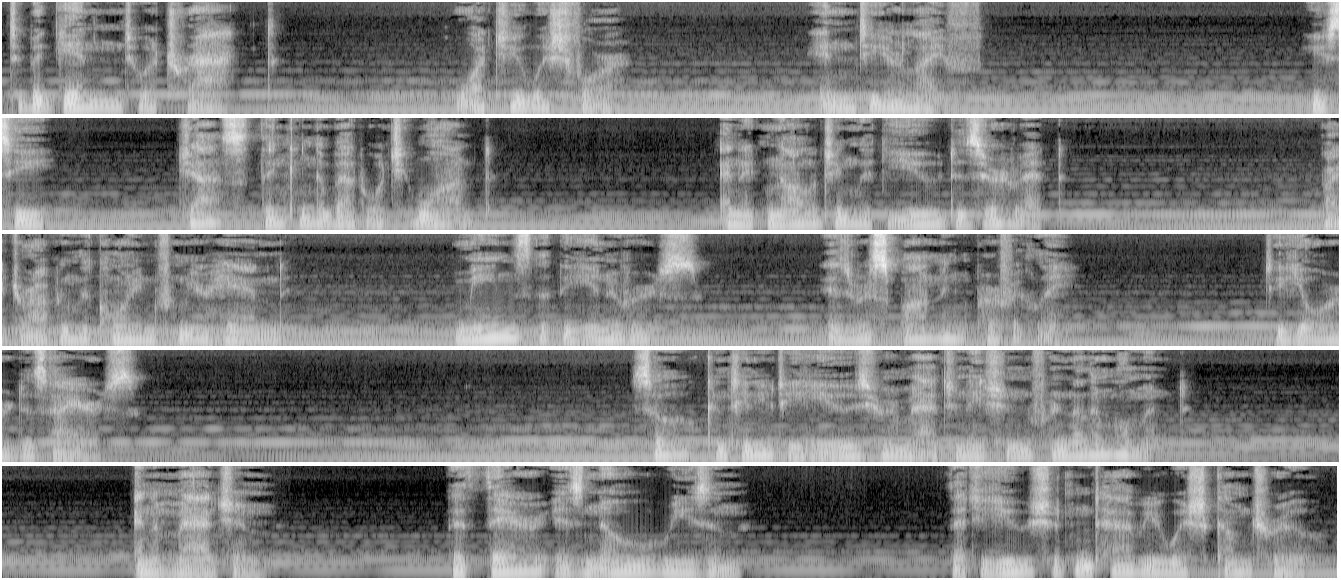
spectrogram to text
to begin to attract what you wish for into your life. You see, just thinking about what you want and acknowledging that you deserve it by dropping the coin from your hand means that the universe is responding perfectly to your desires. So continue to use your imagination for another moment and imagine that there is no reason that you shouldn't have your wish come true.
